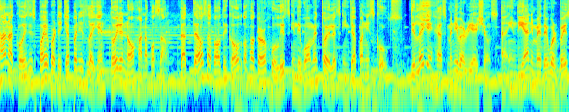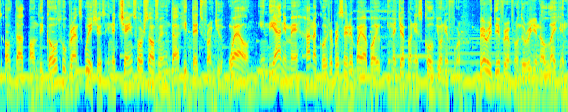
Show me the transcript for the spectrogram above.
Hanako is inspired by the Japanese legend Toire no Hanako-san that tells about the ghost of a girl who lives in the women's toilets in Japanese schools. The legend has many variations, and in the anime they were based off that on the ghost who grants wishes in exchange for something that he takes from you. Well, in the anime, Hanako is represented by a boy in a Japanese school uniform, very different from the original legend.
